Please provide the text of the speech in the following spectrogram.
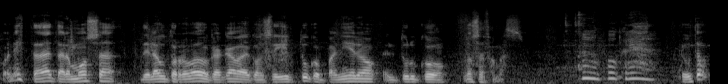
Con esta data hermosa del auto robado que acaba de conseguir tu compañero, el turco, no zafa más. No lo puedo creer. ¿Te gustó?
